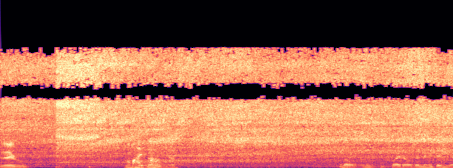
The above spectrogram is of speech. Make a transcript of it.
Sehr gut. Nochmal heiß machen? Genau, und dann ziehst weiter und dann hinter mir. Ja,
